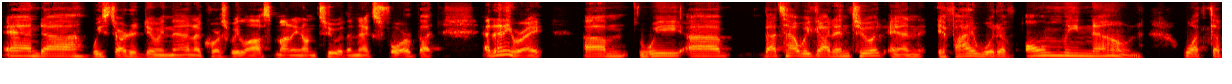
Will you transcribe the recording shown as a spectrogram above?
And uh, we started doing that. And of course we lost money on two of the next four. But at any rate um, we uh, that's how we got into it. And if i would have only known what the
